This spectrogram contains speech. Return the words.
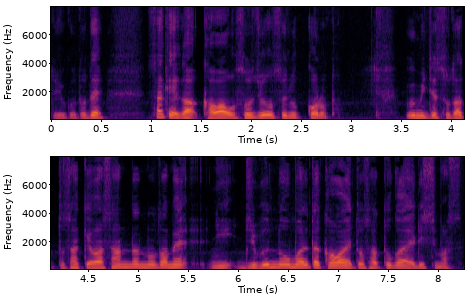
ということで、鮭が川を遡上する頃と、海で育った鮭は産卵のために自分の生まれた川へと里帰りします。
